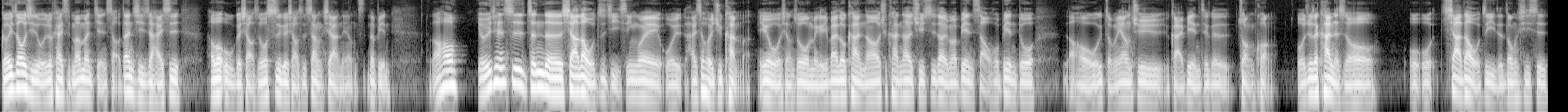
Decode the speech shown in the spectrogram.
隔一周其实我就开始慢慢减少，但其实还是差不多五个小时或四个小时上下那样子那边，然后。有一天是真的吓到我自己，是因为我还是回去看嘛，因为我想说，我每个礼拜都看，然后去看它的趋势到底有没有变少或变多，然后我怎么样去改变这个状况。我就在看的时候，我我吓到我自己的东西是，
